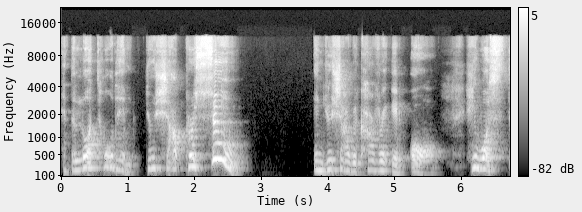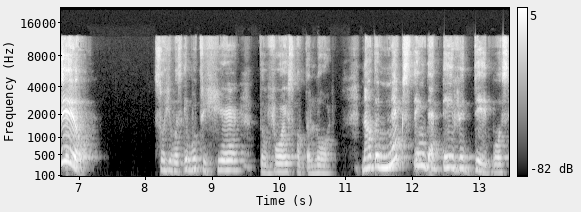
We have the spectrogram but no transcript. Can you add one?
and the Lord told him, You shall pursue and you shall recover it all. He was still, so he was able to hear the voice of the Lord. Now, the next thing that David did was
